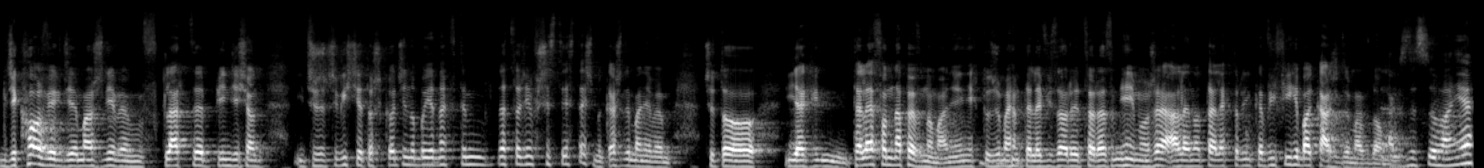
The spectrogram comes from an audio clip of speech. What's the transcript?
gdziekolwiek, gdzie masz, nie wiem, w klatce 50 i czy rzeczywiście to szkodzi, no bo jednak w tym na co dzień wszyscy jesteśmy, każdy ma, nie wiem, czy to jak telefon na pewno ma, nie? Niektórzy mają telewizory coraz mniej może, ale no ta elektronika Wi-Fi chyba każdy ma w domu. Tak, zdecydowanie.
